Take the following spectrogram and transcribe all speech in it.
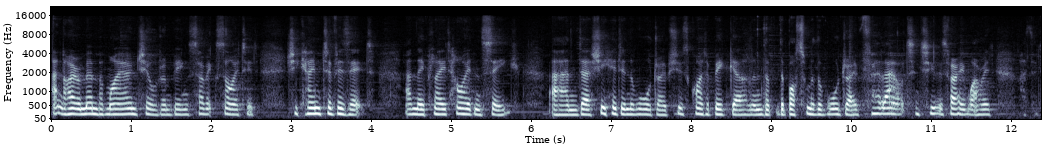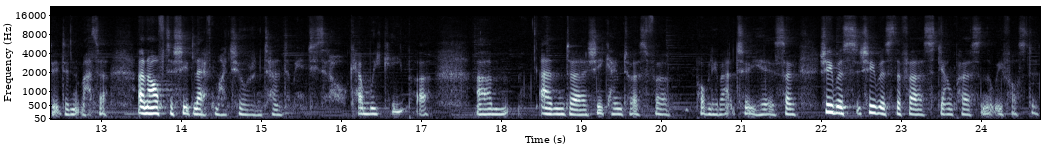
And I remember my own children being so excited. She came to visit and they played hide and seek and uh, she hid in the wardrobe. She was quite a big girl and the, the bottom of the wardrobe fell out and she was very worried. I said it didn't matter. And after she'd left, my children turned to me and she said, oh, can we keep her? Um, and uh, she came to us for probably about two years. So she was, she was the first young person that we fostered.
